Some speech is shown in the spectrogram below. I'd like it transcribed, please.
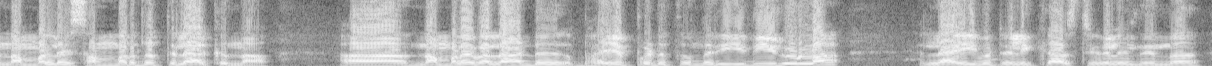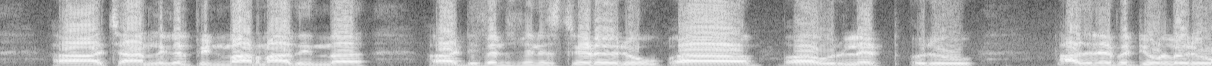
നമ്മളെ സമ്മർദ്ദത്തിലാക്കുന്ന നമ്മളെ വല്ലാണ്ട് ഭയപ്പെടുത്തുന്ന രീതിയിലുള്ള ലൈവ് ടെലികാസ്റ്റുകളിൽ നിന്ന് ചാനലുകൾ പിന്മാറണം. അത് ഇന്ന് ഡിഫൻസ് മിനിസ്ട്രിയുടെ ഒരു ഒരു ഒരു അതിനെപ്പറ്റിയുള്ളൊരു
